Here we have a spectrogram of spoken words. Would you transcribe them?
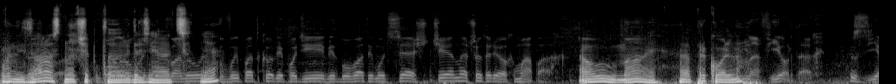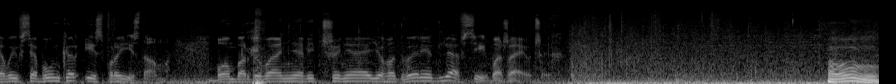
Вони зараз начебто відрізняються, ні? Випадкові події відбуватимуться ще на чотирьох мапах. Оу, май. Е, Прикольно. На фьордах з'явився бункер із проїздом. Бомбардування відчиняє його двері для всіх бажаючих. Оу.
